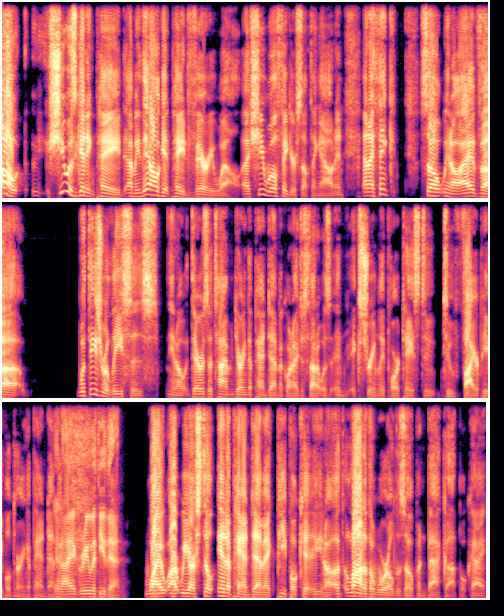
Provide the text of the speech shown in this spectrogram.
Oh, she was getting paid. I mean, they all get paid very well. Uh, she will figure something out, and and I think so. You know, I've uh, with these releases. You know, there was a time during the pandemic when I just thought it was extremely poor taste to to fire people during a pandemic. And I agree with you then. Why are we are still in a pandemic? People can, you know, a, a lot of the world is opened back up. Okay,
